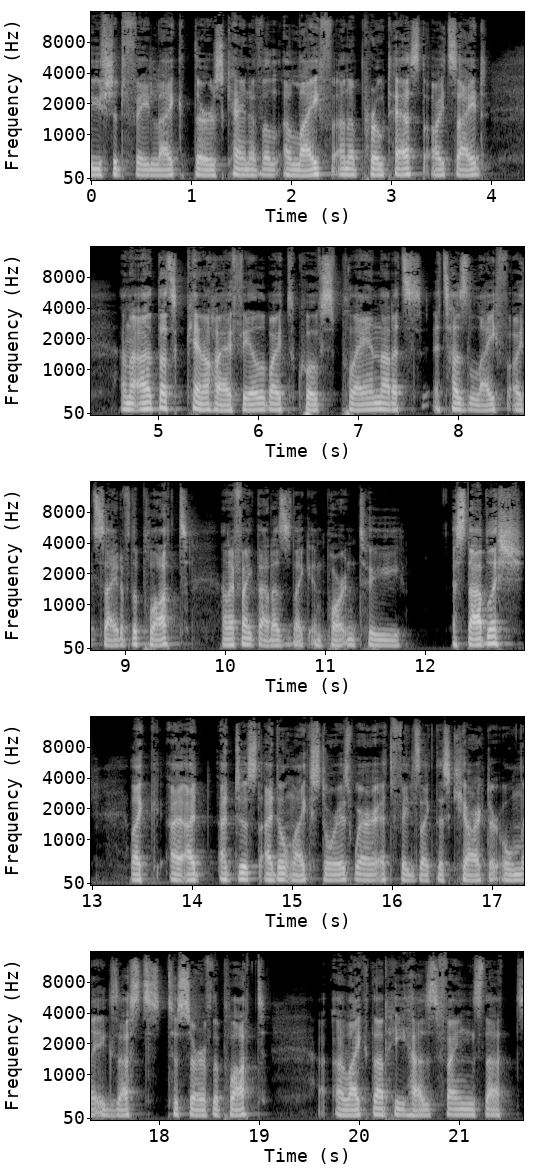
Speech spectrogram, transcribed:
you should feel like there's kind of a, a life and a protest outside. And I, that's kind of how I feel about Kvothe's playing that it's it has life outside of the plot, and I think that is like important to establish. Like I, I, I just I don't like stories where it feels like this character only exists to serve the plot. I like that he has things that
